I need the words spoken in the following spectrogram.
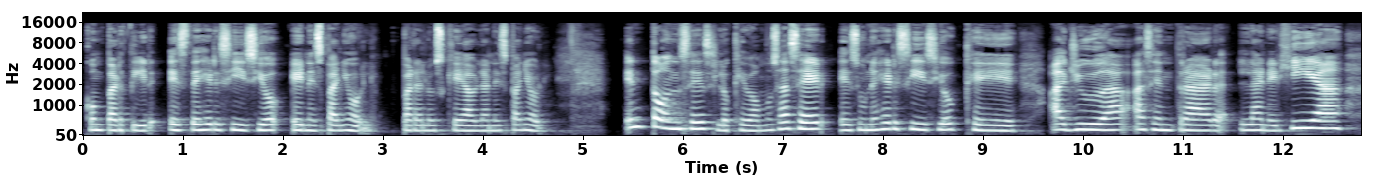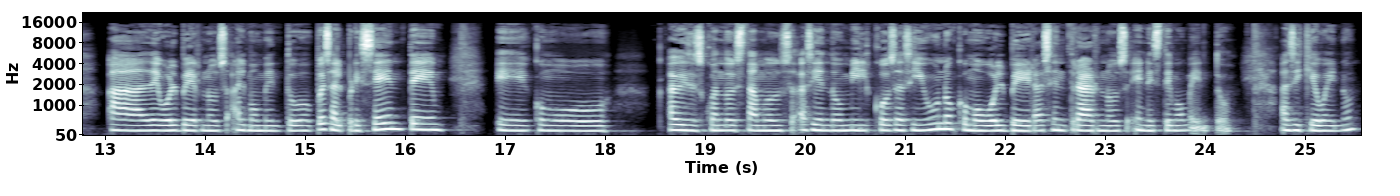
compartir este ejercicio en español para los que hablan español. Entonces, lo que vamos a hacer es un ejercicio que ayuda a centrar la energía, a devolvernos al momento, pues al presente, eh, como a veces cuando estamos haciendo mil cosas y uno, como volver a centrarnos en este momento. Así que bueno,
